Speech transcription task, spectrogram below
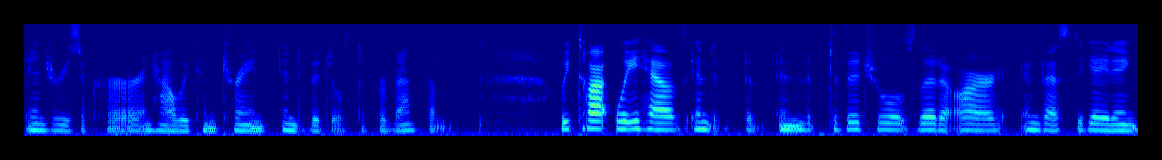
injuries occur and how we can train individuals to prevent them. We taught we have indiv- individuals that are investigating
